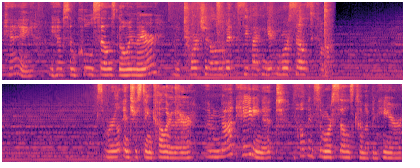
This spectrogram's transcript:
Okay, we have some cool cells going there. I'm going to torch it a little bit to see if I can get more cells to come up. Some real interesting color there. I'm not hating it. I'm hoping some more cells come up in here.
